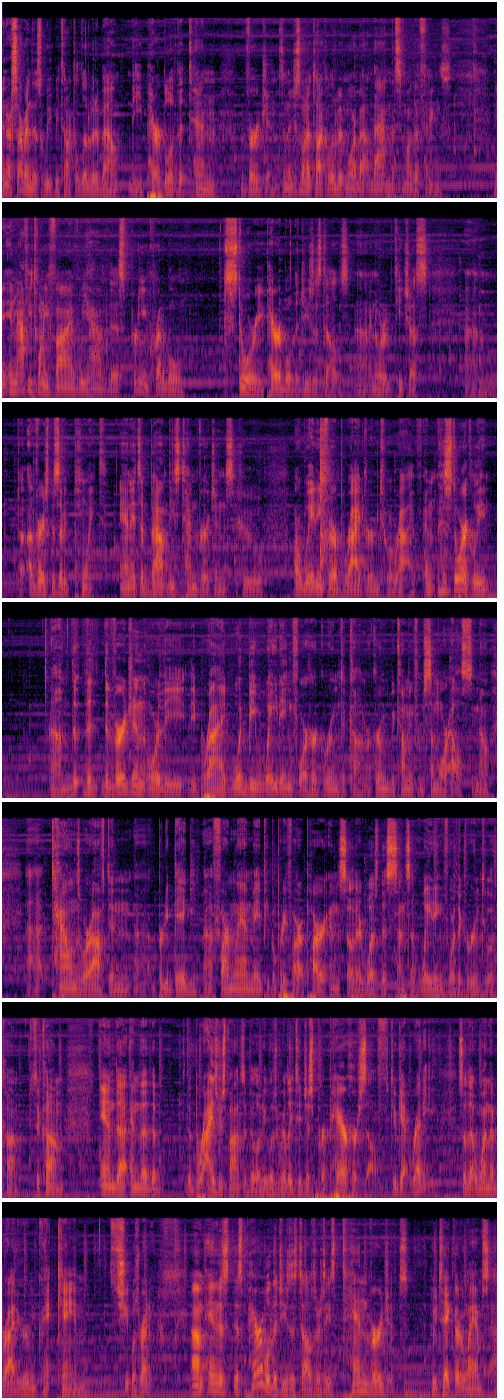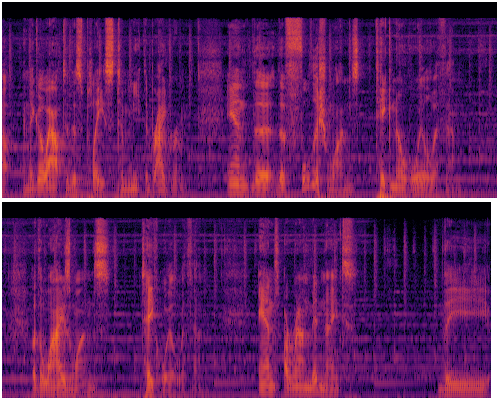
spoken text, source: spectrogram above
In our sermon this week, we talked a little bit about the parable of the ten virgins, and I just want to talk a little bit more about that and some other things. In, Matthew 25, we have this pretty incredible story, parable that Jesus tells uh, in order to teach us um, a, a very specific point. And it's about these ten virgins who are waiting for a bridegroom to arrive. And historically, um, the, the the virgin or the the bride would be waiting for her groom to come. Her groom would be coming from somewhere else. You know, uh, towns were often uh, pretty big. Uh, farmland made people pretty far apart, and so there was this sense of waiting for the groom to come to come, and uh, and the the the bride's responsibility was really to just prepare herself to get ready, so that when the bridegroom came, she was ready. Um, and this this parable that Jesus tells, there's these ten virgins who take their lamps out and they go out to this place to meet the bridegroom. And the, the foolish ones take no oil with them, but the wise ones take oil with them. And around midnight, the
